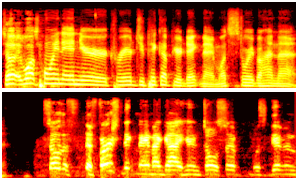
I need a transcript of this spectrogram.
So, at what point in your career did you pick up your nickname? What's the story behind that? So the, the first nickname I got here in Tulsa was given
